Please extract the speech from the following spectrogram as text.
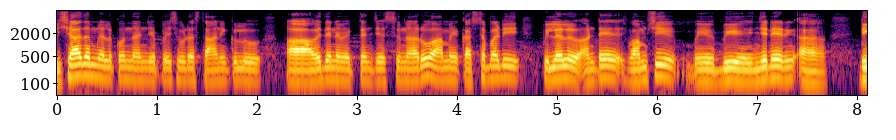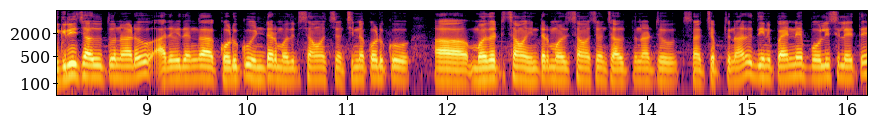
విషాదం నెలకొందని చెప్పేసి కూడా స్థానికులు ఆవేదన వ్యక్తం చేస్తున్నారు. ఆమె కష్టపడి పిల్లలు అంటే వంశీ ఇంజనీరింగ్ డిగ్రీ చదువుతున్నాడు. అదేవిధంగా కొడుకు ఇంటర్ మొదటి సంవత్సరం చిన్న కొడుకు మొదటి సంవత్సరం ఇంటర్ మొదటి సంవత్సరం చదువుతున్నట్టు చెప్తున్నారు. దీనిపైనే పోలీసులు అయితే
